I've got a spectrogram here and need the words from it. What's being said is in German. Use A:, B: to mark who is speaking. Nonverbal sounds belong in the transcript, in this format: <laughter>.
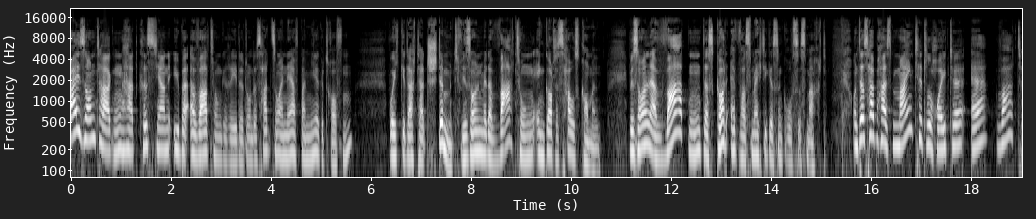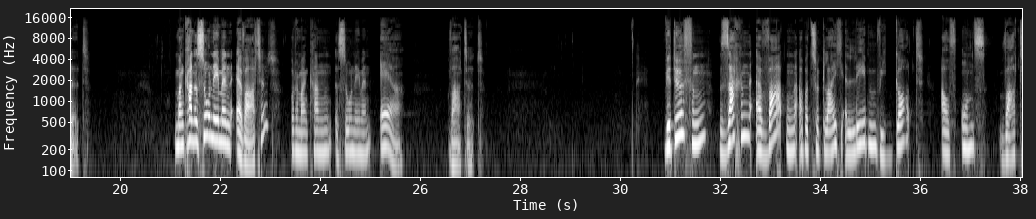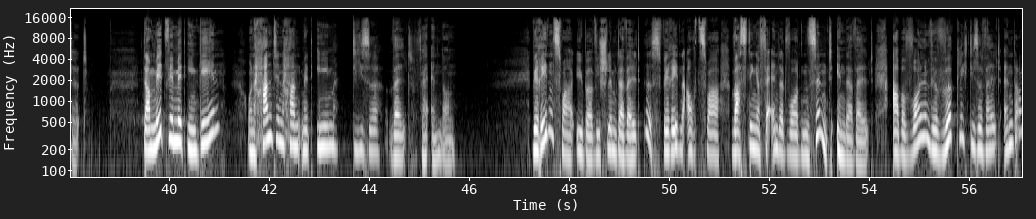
A: Zwei Sonntagen hat Christian über Erwartung geredet und es hat so einen Nerv bei mir getroffen, wo ich gedacht hat, stimmt, wir sollen mit Erwartung in Gottes Haus kommen. Wir sollen erwarten, dass Gott etwas Mächtiges und Großes macht. Und deshalb heißt mein Titel heute erwartet. Man kann es so nehmen, erwartet, oder man kann es so nehmen, er wartet. Wir dürfen Sachen erwarten, aber zugleich erleben, wie Gott auf uns wartet, damit wir mit ihm gehen und Hand in Hand mit ihm diese Welt verändern. Wir reden zwar über, wie schlimm der Welt ist, wir reden auch zwar, was Dinge verändert worden sind in der Welt, aber wollen wir wirklich diese Welt ändern?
